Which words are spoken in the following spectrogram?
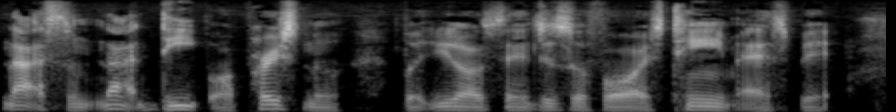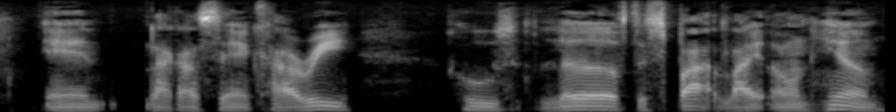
Not some, not deep or personal, but you know what I'm saying, just so far as team aspect. And like I was saying, Kyrie, who loves the spotlight on him,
